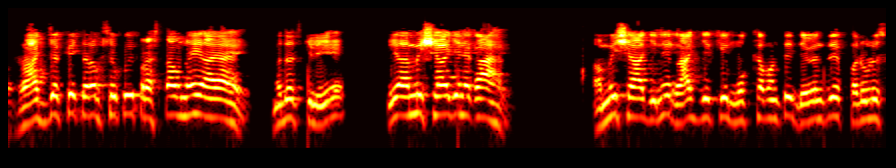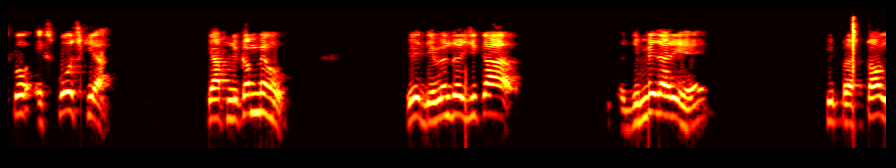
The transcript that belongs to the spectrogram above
राज्य के तरफ़ से कोई प्रस्ताव नहीं आया है मदद के लिए. ये अमित शाह जी ने कहा है अमित शाह जी ने राज्य के मुख्यमंत्री देवेंद्र फडणवीस को एक्सपोज किया कि आप निकम्मे हो। ये देवेंद्र जी का ज़िम्मेदारी है कि प्रस्ताव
